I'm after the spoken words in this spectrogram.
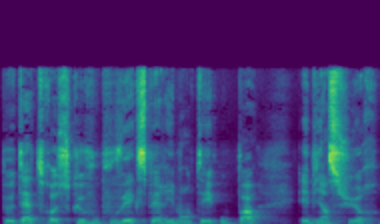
peut-être ce que vous pouvez expérimenter ou pas. Et bien sûr,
